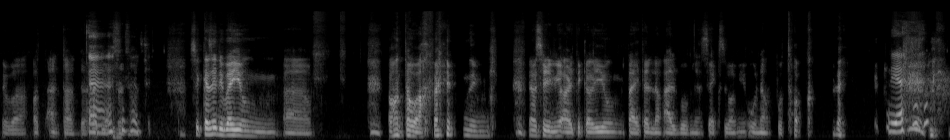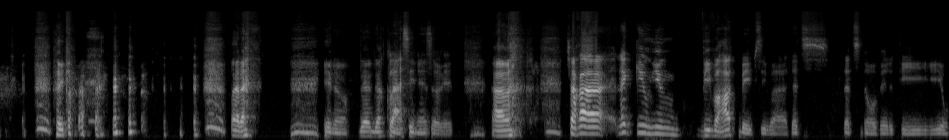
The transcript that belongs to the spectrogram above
'Di ba? O entendre, how do you Ah. pronounce it? So, kasi 'di ba yung uh, akong tawa pa nasa reading yung article yung title ng album ng Sex Bomb, yung unang putok. Yeah. like, para, you know, the, the classiness of it. Uh, tsaka, like, yung, yung Viva Hot Babes, di ba? That's, that's novelty. Yung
